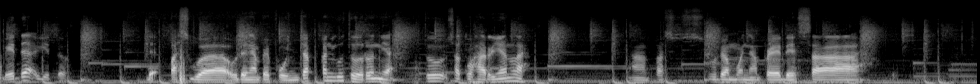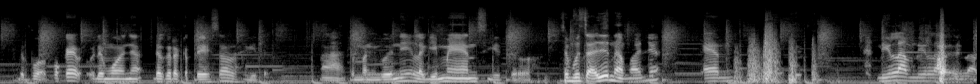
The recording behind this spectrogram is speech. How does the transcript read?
beda gitu pas gue udah nyampe puncak kan gue turun ya itu satu harian lah nah pas udah mau nyampe desa pokoknya udah mau deket-deket desa lah gitu nah temen gue ini lagi mens gitu sebut saja namanya N Nilam, Nilam, Nilam.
